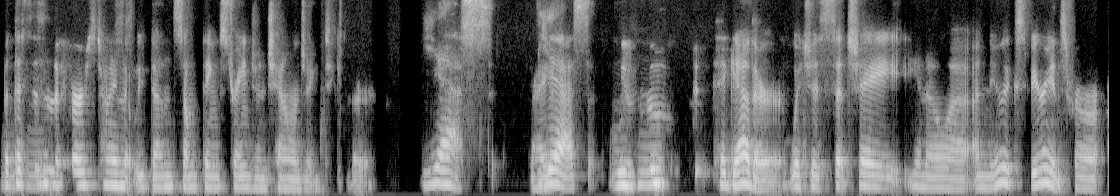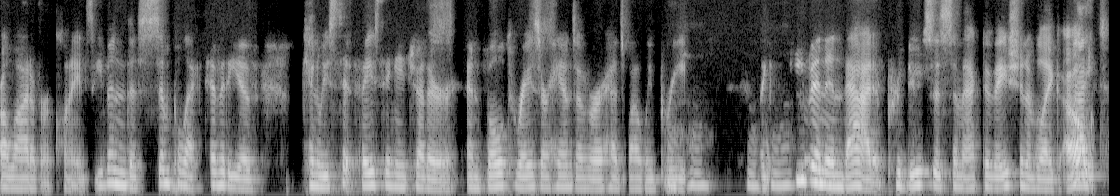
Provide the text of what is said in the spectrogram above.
But this mm-hmm. isn't the first time that we've done something strange and challenging together. Yes. Right? Yes. We've mm-hmm. moved together, which is such a, you know, a, a, new experience for a lot of our clients. Even the simple activity of can we sit facing each other and both raise our hands over our heads while we breathe? Mm-hmm. Like mm-hmm. even in that it produces some activation of like oh right.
